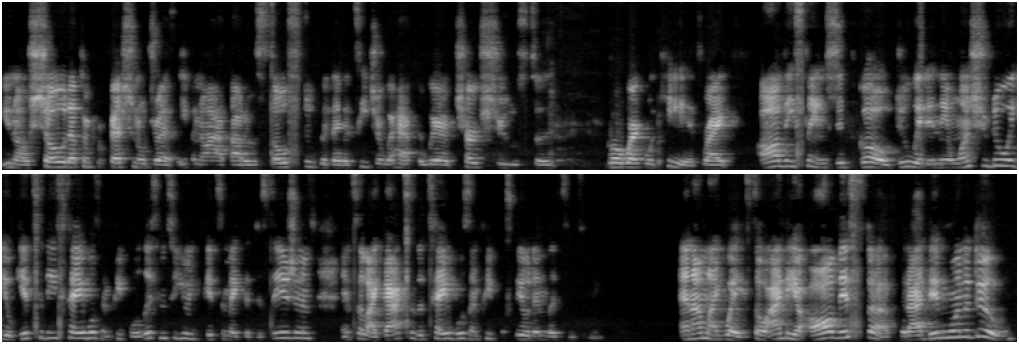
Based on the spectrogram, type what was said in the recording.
you know, showed up in professional dress, even though I thought it was so stupid that a teacher would have to wear church shoes to go work with kids, right? All these things, just go do it. And then once you do it, you'll get to these tables and people listen to you and you get to make the decisions. Until I got to the tables and people still didn't listen to me. And I'm like, wait, so I did all this stuff that I didn't want to do,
